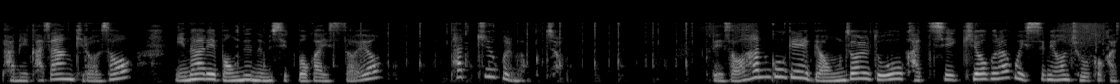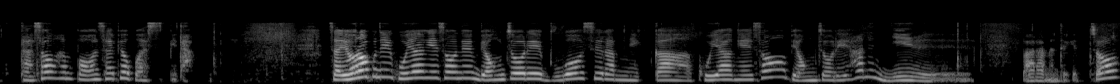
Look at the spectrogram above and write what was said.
밤이 가장 길어서 이날에 먹는 음식 뭐가 있어요? 팥죽을 먹죠. 그래서 한국의 명절도 같이 기억을 하고 있으면 좋을 것 같아서 한번 살펴보았습니다. 자, 여러분의 고향에서는 명절에 무엇을 합니까? 고향에서 명절에 하는 일 말하면 되겠죠?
